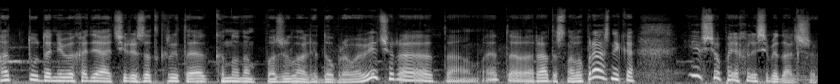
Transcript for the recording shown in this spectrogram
Оттуда, не выходя через открытое окно, нам пожелали доброго вечера, там, это радостного праздника, и все, поехали себе дальше.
